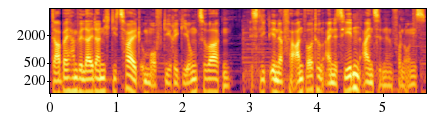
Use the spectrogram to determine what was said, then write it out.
Dabei haben wir leider nicht die Zeit, um auf die Regierung zu warten. Es liegt in der Verantwortung eines jeden Einzelnen von uns.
